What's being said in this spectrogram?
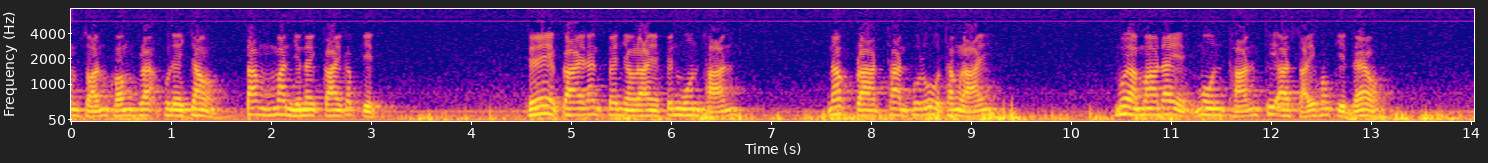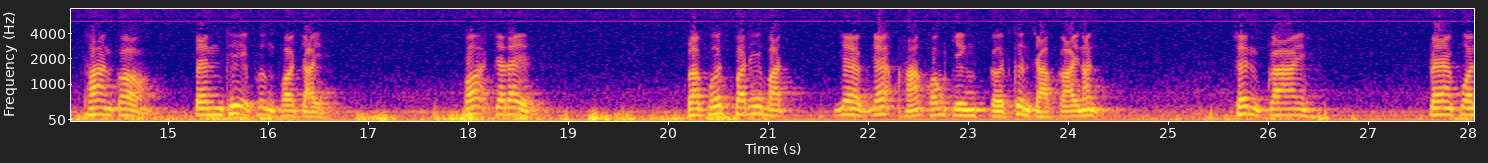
ำสอนของพระพุทธเจ้า ตั้งมั่นอยู่ในกายกับจิต ทีนี้กายนั้นเป็นอย่างไรเป็นมูลฐาน นักปราชญ์ท่านผู้รู้ทั้งหลาย เมื่อมาได้มูลฐานที่อาศัยของจิตแล้ว ท่านก็เป็นที่พึ่งพอใจ เพราะจะได้ประพฤติปฏิบัติแยกแยะหาของจริงเกิดขึ้นจากกายนั้น เช่นกาย แปลปวน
